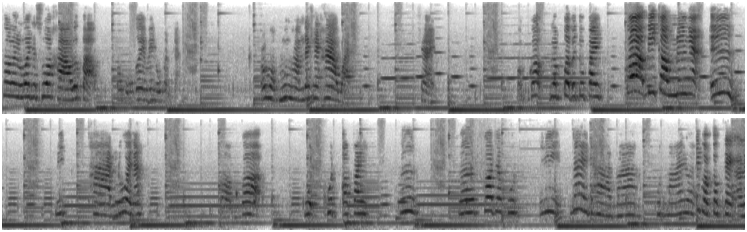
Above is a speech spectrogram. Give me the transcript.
ก็ไม่รู้ว่าจะชั่วคราวหรือเปล่าเพราะผมก็ยังไม่รู้เหมือนกันเพราะผมเพิ่งทำได้แค่ห้าวัน ใช่ ผมก็ลองเปิดประตูไป ก็มีกล่องนึง ด้วยนะผมก็ขุดขุดออกไปเออแล้วก็จะขุดนี่ได้ถ่านมาขุดไม้ด้วยที่ผมตกแต่งอะไร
